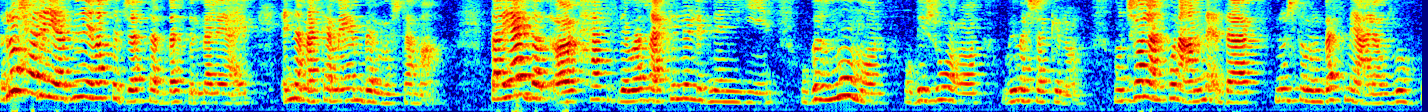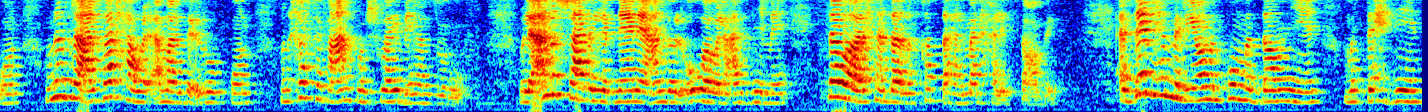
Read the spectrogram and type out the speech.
الروح الرياضية ما بتتجسد بس بالملاعب إنما كمان بالمجتمع. تيار dot org حاسس بوجع كل اللبنانيين وبهمومهم وبجوعهم وبمشاكلهم. وإن شاء الله نكون عم نقدر نرسم البسمة على وجوهكم ونزرع الفرحة والأمل بقلوبكم ونخفف عنكم شوي بهالظروف. ولأنه الشعب اللبناني عنده القوة والعزيمة سوا رح نقدر نتخطى هالمرحلة الصعبة. قد إيه مهم اليوم نكون متضامنين ومتحدين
